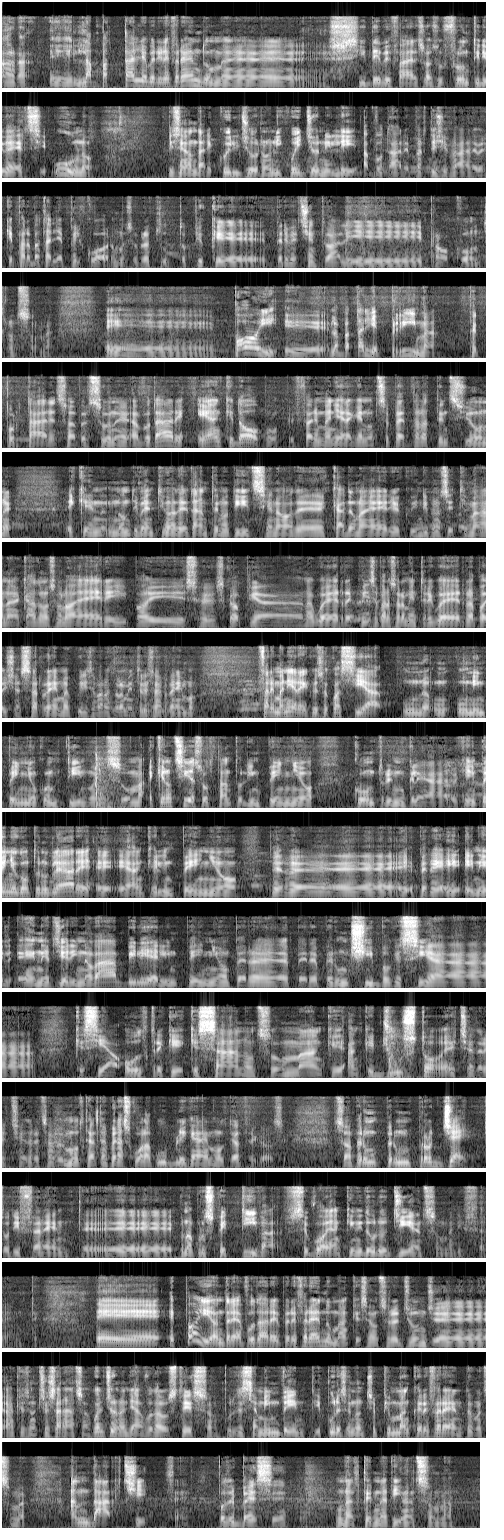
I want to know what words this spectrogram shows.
Allora, eh, la battaglia per il referendum eh, si deve fare insomma, su fronti diversi. Uno, bisogna andare quel giorno lì, quei giorni lì a votare, a partecipare, perché la battaglia è per il quorum soprattutto, più che per percentuali pro o contro. Insomma. E poi eh, la battaglia è prima per portare insomma, persone a votare e anche dopo, per fare in maniera che non si perda l'attenzione e che non diventi una delle tante notizie, no? De, cade un aereo e quindi per una settimana cadono solo aerei, poi scoppia una guerra e quindi si parla solamente di guerra, poi c'è Sanremo e quindi si parla solamente di Sanremo. Fare in maniera che questo qua sia un, un, un impegno continuo insomma, e che non sia soltanto l'impegno contro il nucleare, perché l'impegno contro il nucleare è, è anche l'impegno per, eh, per energie rinnovabili, è l'impegno per, per, per un cibo che sia che sia oltre che, che sano, insomma, anche, anche, giusto, eccetera, eccetera, insomma, per, molte altre, per la scuola pubblica e molte altre cose. Insomma, per un, per un progetto differente, eh, per una prospettiva, se vuoi anche in ideologia, insomma, differente. E, e, poi io andrei a votare per referendum anche se non si raggiunge, anche se non ci sarà, insomma quel giorno andiamo a votare lo stesso, pure se siamo in 20, pure se non c'è più manco il referendum, insomma andarci sì, potrebbe essere un'alternativa insomma.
